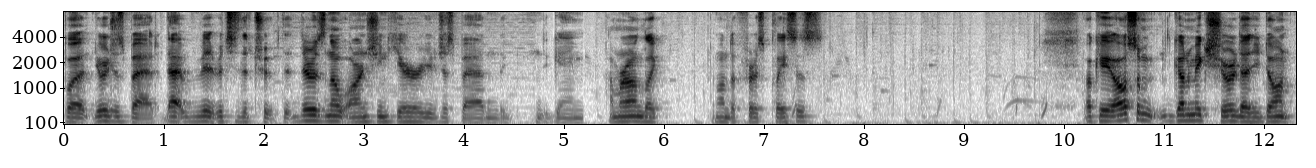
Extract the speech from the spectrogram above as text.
but you're just bad. That which is the truth. There is no orange in here. You're just bad in the in the game. I'm around like one of the first places. Okay, also gotta make sure that you don't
